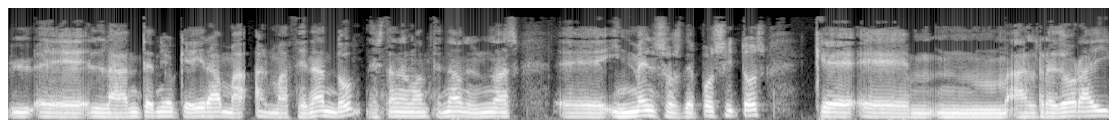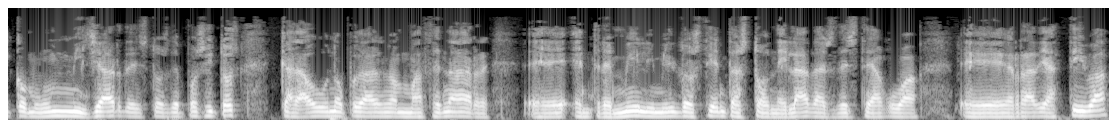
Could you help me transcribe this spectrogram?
eh, la han tenido que ir almacenando, están almacenando en unos inmensos depósitos que eh, mm, alrededor hay como un millar de estos depósitos, cada uno puede almacenar eh, entre 1.000 y 1.200 toneladas de este agua eh, radiactiva.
